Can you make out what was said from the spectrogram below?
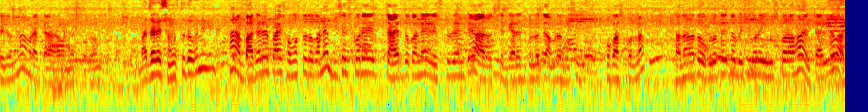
সেই জন্য আমরা একটা অ্যাওয়ারনেস প্রোগ্রাম করলাম। বাজারের সমস্ত দোকানে হ্যাঁ বাজারের প্রায় সমস্ত দোকানে বিশেষ করে চায়ের দোকানে রেস্টুরেন্টে আর হচ্ছে গ্যারেজগুলোতে আমরা বেশি ফোকাস করলাম। সাধারণত ওগুলোতেই তো বেশি করে ইউজ করা হয় চাইল্ড লেবার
